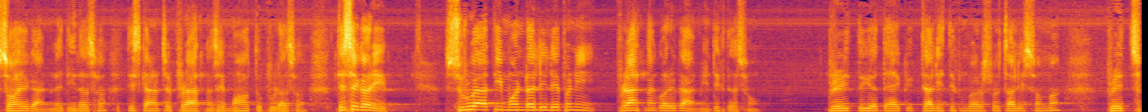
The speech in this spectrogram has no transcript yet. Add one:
सहयोग हामीलाई दिँदछ। त्यस कारण चाहिँ प्रार्थना चाहिँ महत्त्वपूर्ण छ। त्यसै गरी सुरुवाती मण्डलीले पनि प्रार्थना गरेको हामी देख्दछौँ। प्रेरित दुई अध्यायको एकचालिसदेखि चालिससम्म। प्रेरित छ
